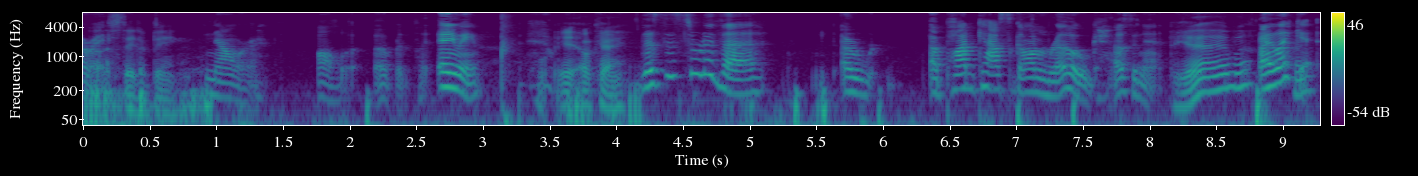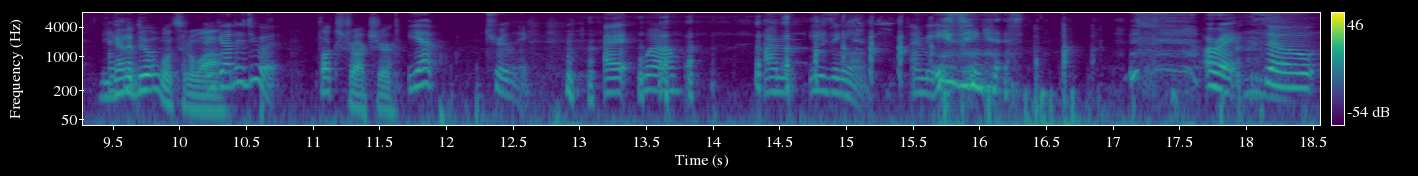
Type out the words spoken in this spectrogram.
all right. a state of being. now we're all over the place anyway Yeah, okay. this is sort of a a, a podcast gone rogue hasn't it Yeah, yeah, well, I like it. you got to do it once in a while. You got to do it. Fuck structure. Yep, truly. I well, I'm easing in. I'm easing it. All right. So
